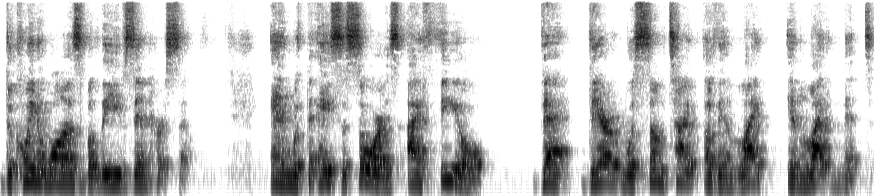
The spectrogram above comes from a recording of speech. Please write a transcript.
the Queen of Wands believes in herself. And with the Ace of Swords, I feel that there was some type of enlight- enlightenment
